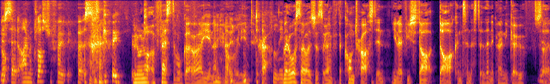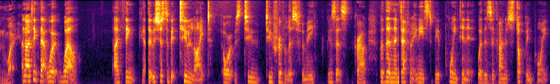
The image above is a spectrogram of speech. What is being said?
Just said I'm a claustrophobic person. You're not a festival goer, are you? No, you're not really into crowds. But also, I was just going for the contrast in, you know, if you start dark and sinister, then it can only go a certain way. and I think that worked well. I think that it was just a bit too light, or it was too too frivolous for me because that's the crowd. But then there definitely needs to be a point in it where there's a kind of stopping point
